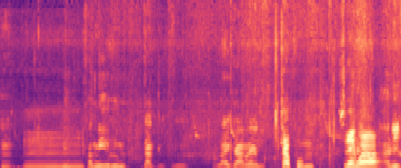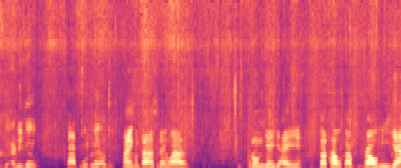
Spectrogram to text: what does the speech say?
อืม อืนี่มครั้งนี้เราตัดหลายครั้งแล้วนี่ครับผม แสดงว่าอันนี้อันนี้ก็ตัดหมดแล้วนี่ไม่คุณตาแสดงว่าถนนใหญ่ ๆ ก็เท่ากับเรามีหญ้า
